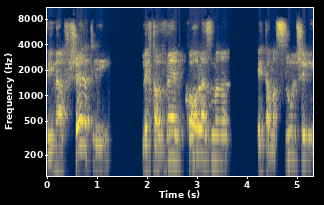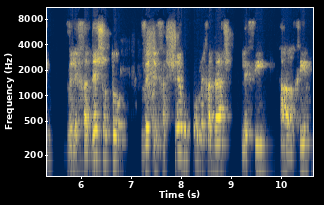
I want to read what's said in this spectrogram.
והיא מאפשרת לי לכוון כל הזמן את המסלול שלי ולחדש אותו ולחשב אותו מחדש לפי הערכים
